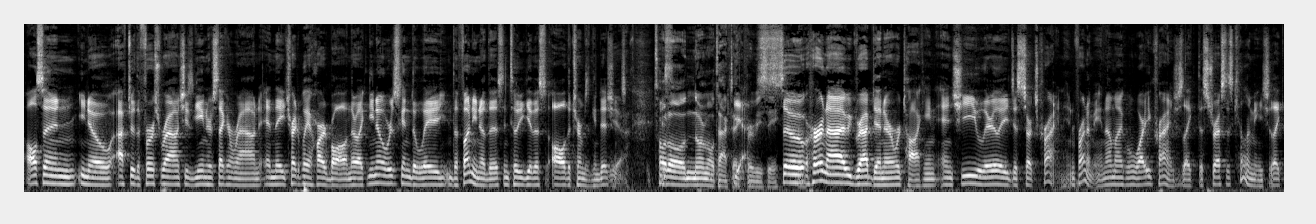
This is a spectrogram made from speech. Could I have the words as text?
all of a sudden, you know, after the first round, she's getting her second round, and they tried to play hardball, and they're like, you know, we're just going to delay the funding of this until you give us all the terms and conditions. Total normal tactic for VC. So her and I, we grabbed dinner, we're talking, and she literally just starts crying in front of me. And I'm like, well, why are you crying? She's like, the stress is killing me. She's like,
